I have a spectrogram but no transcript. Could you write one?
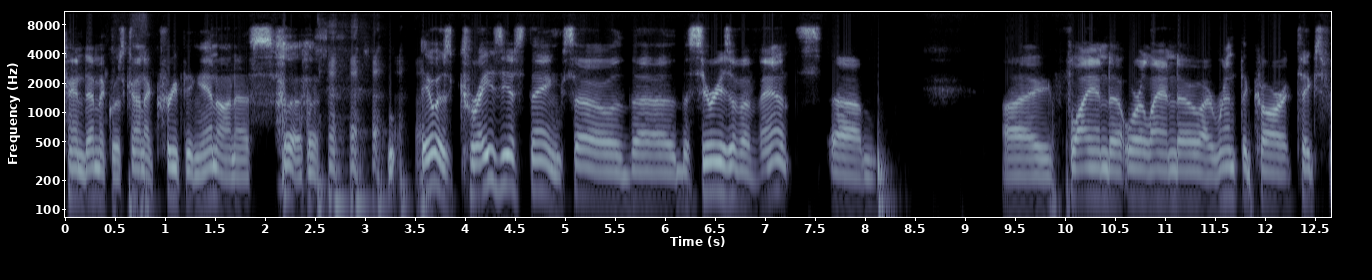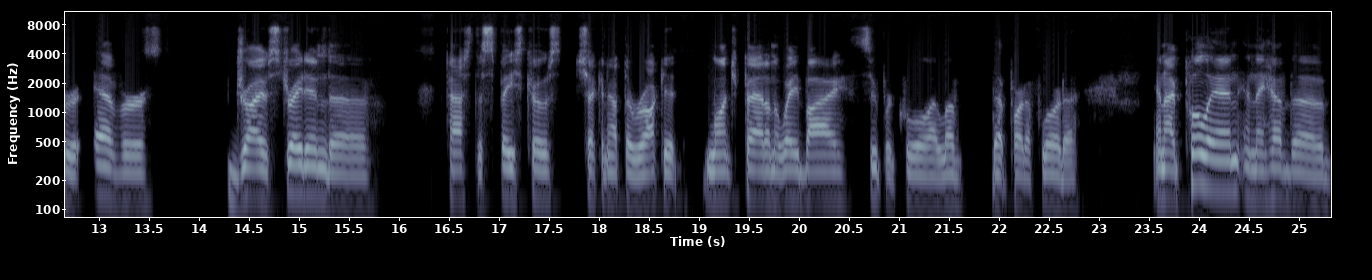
pandemic was kind of creeping in on us. it was craziest thing. So the the series of events. Um, I fly into Orlando. I rent the car. It takes forever. Drive straight into past the Space Coast, checking out the rocket launch pad on the way by. Super cool. I love that part of Florida. And I pull in, and they have the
